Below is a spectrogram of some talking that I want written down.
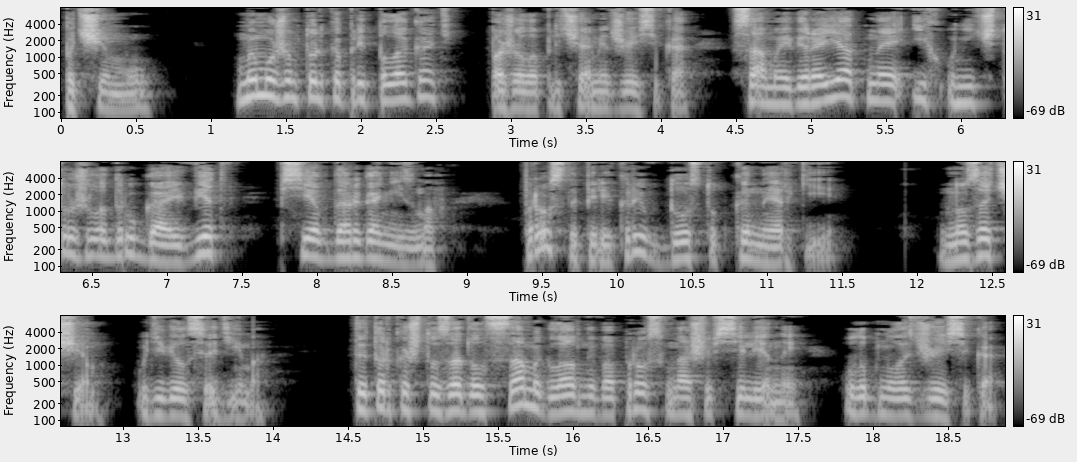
«Почему?» «Мы можем только предполагать», – пожала плечами Джессика. «Самое вероятное, их уничтожила другая ветвь псевдоорганизмов, просто перекрыв доступ к энергии». «Но зачем?» – удивился Дима. «Ты только что задал самый главный вопрос в нашей вселенной», – улыбнулась Джессика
